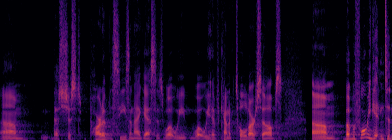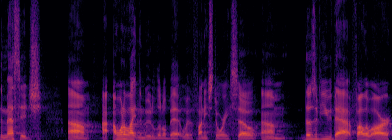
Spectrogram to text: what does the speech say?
um, that's just part of the season, I guess, is what we, what we have kind of told ourselves. Um, but before we get into the message, um, I, I want to lighten the mood a little bit with a funny story. So, um, those of you that follow our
